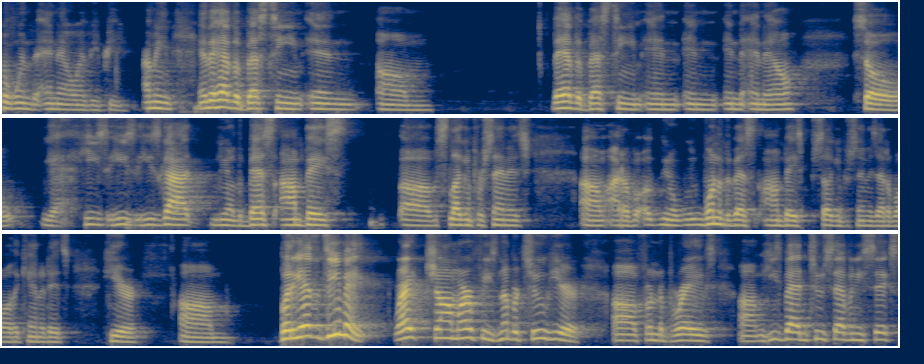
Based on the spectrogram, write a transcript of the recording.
to win the NL MVP. I mean, and they have the best team in um they have the best team in in in the NL. So yeah, he's he's he's got you know the best on base uh slugging percentage um out of you know one of the best on base slugging percentage out of all the candidates here. Um but he has a teammate, right? Sean Murphy's number two here uh, from the Braves. Um, he's batting 276,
